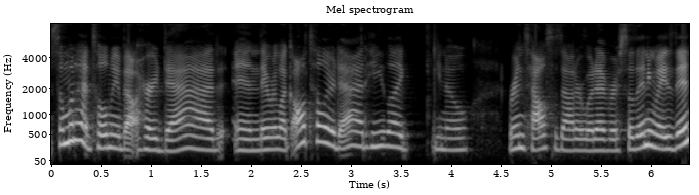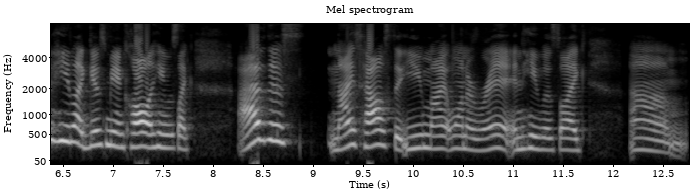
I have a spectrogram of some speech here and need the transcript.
someone had told me about her dad, and they were like, "I'll tell her dad. He like, you know, rents houses out or whatever." So, anyways, then he like gives me a call, and he was like, "I have this nice house that you might want to rent," and he was like, um,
